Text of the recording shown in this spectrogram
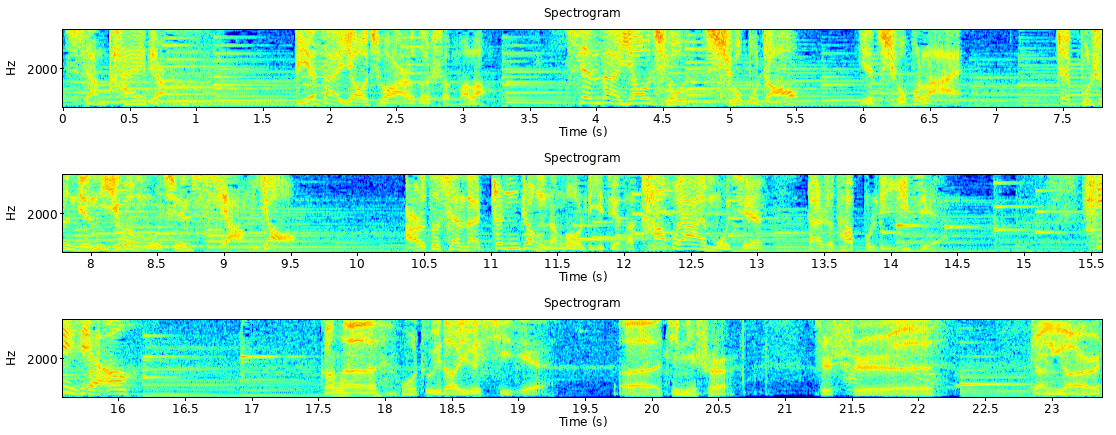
想开点儿别再要求儿子什么了。现在要求求不着，也求不来，这不是您一个母亲想要儿子现在真正能够理解的。他会爱母亲，但是他不理解。谢谢啊，刚才我注意到一个细节，呃，金女士，就是张玉儿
